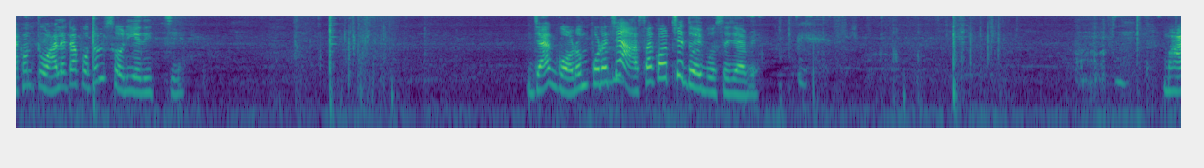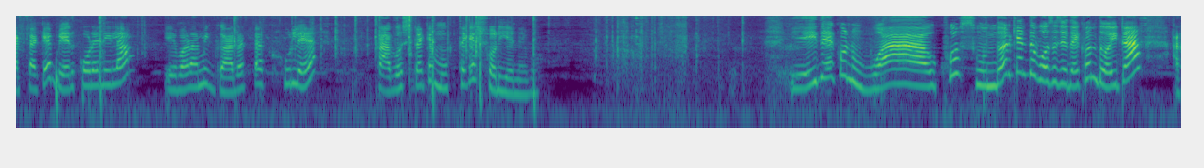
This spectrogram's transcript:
এখন তোয়ালেটা প্রথম সরিয়ে দিচ্ছি। যা গরম পড়েছে, আশা করছি দই বসে যাবে। ভাতটাকে বের করে নিলাম। এবার আমি গাডারটা খুলে কাগজটাকে মুখ থেকে সরিয়ে নেব। এই দেখুন, ওয়াও, খুব সুন্দর কিন্তু বসেছে। দেখুন দইটা, আর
